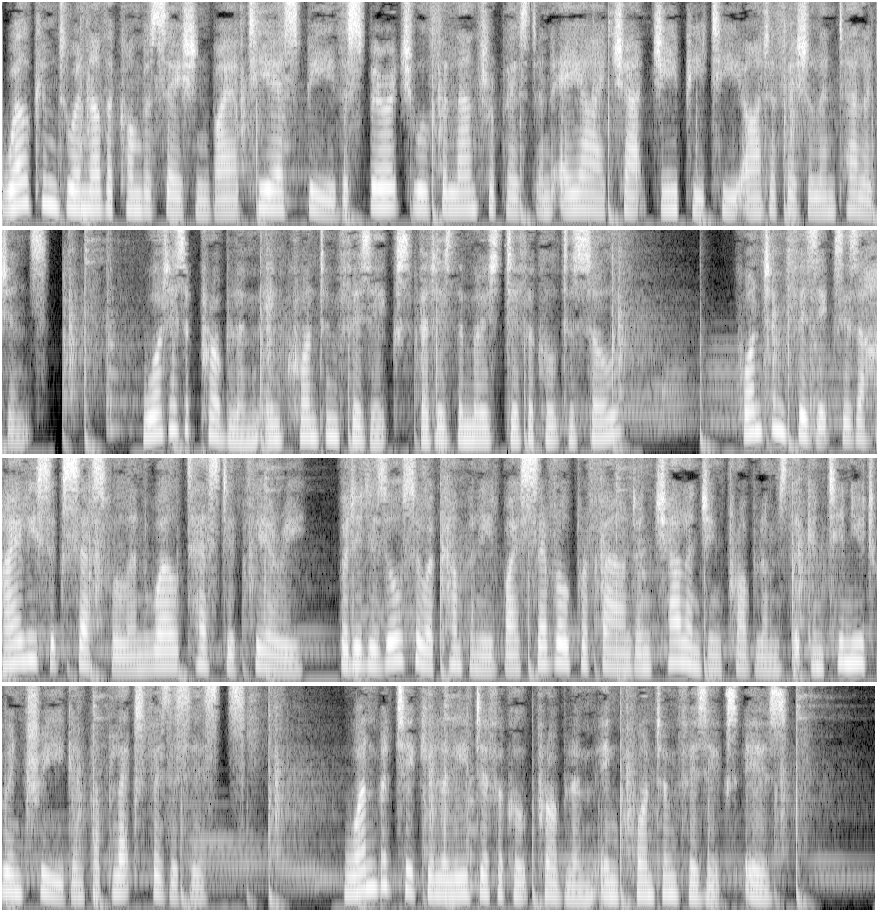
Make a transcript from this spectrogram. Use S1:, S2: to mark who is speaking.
S1: Welcome to another conversation by a TSP, the spiritual philanthropist and AI chat GPT artificial intelligence. What is a problem in quantum physics that is the most difficult to solve? Quantum physics is a highly successful and well tested theory, but it is also accompanied by several profound and challenging problems that continue to intrigue and perplex physicists. One particularly difficult problem in quantum physics is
